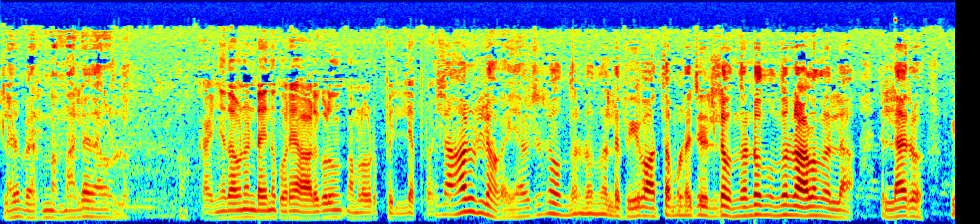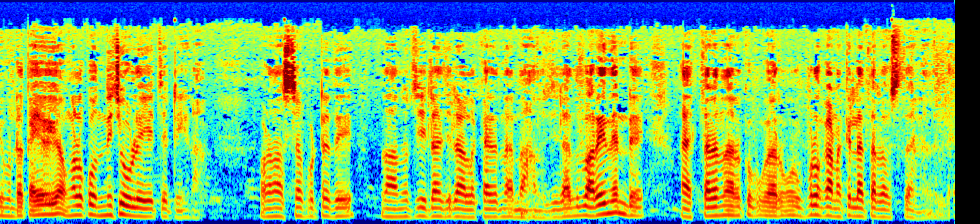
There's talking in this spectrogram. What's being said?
എല്ലാവരും വരണം നല്ലതാവുള്ളൂ കഴിഞ്ഞ തവണ ഉണ്ടായിരുന്ന കുറെ ആളുകളും നമ്മളോട് ഇപ്പൊ ഇല്ല പ്രാവശ്യം ആരുമില്ല. അവരുടെ ഒന്നുണ്ടൊന്നുമല്ല ഇപ്പൊ ഈ നമ്മളെ എല്ലാം ഒന്നുണ്ടൊന്നും ഒന്നുണ്ട് ആളൊന്നുമല്ല എല്ലാവരും ഈ മുണ്ടക്കൈ ഞങ്ങളൊക്കെ ഒന്നിച്ചു കൊള്ളു ചെയ്തിട്ടാണ് അവിടെ നഷ്ടപ്പെട്ടത് നാനൂറ് ജില്ല ചില ആൾക്കാരെന്ന് നാനൂറ് ജില്ല അത് പറയുന്നുണ്ട്. എത്ര നേർക്ക് ഇപ്പോഴും കണക്കില്ലാത്ത അവസ്ഥ തന്നെ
